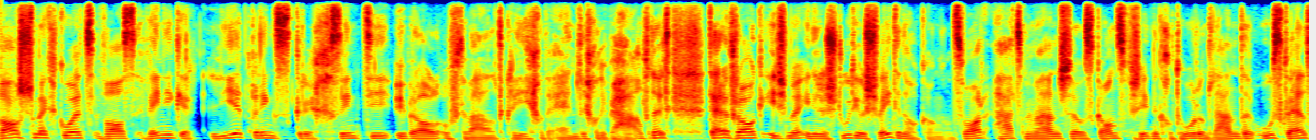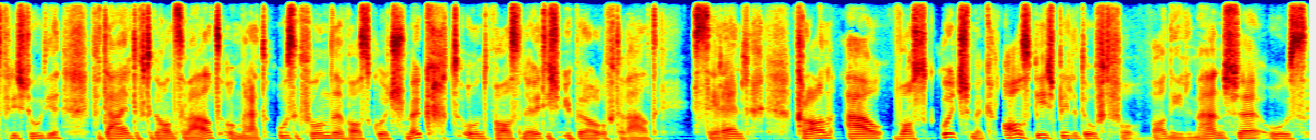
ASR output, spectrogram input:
was schmeckt gut, was weniger? Lieblingsgerüche sind die überall auf der Welt gleich oder ähnlich oder überhaupt nicht? Dieser Frage ist man in einer Studie aus Schweden angegangen. Und zwar hat man Menschen aus ganz verschiedenen Kulturen und Ländern ausgewählt für die Studie, verteilt auf der ganzen Welt. Und man hat herausgefunden, was gut schmeckt und was nicht, ist überall auf der Welt sehr ähnlich. Vor allem auch, was gut schmeckt. Als Beispiel der Duft von Vanille. Menschen aus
